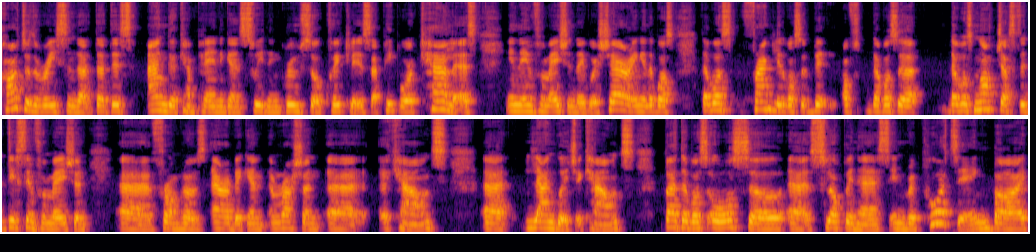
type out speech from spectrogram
part of the reason that, that this anger campaign against Sweden grew so quickly is that people were careless in the information they were sharing. And there was, there was, frankly, there was a bit of, there was a, there was not just the disinformation uh, from those Arabic and, and Russian uh, accounts, uh, language accounts, but there was also uh, sloppiness in reporting by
